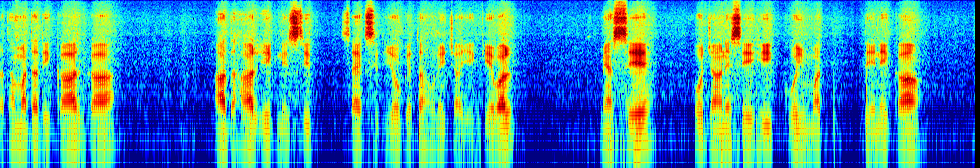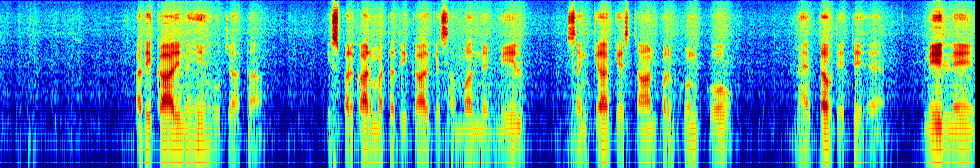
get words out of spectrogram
तथा मताधिकार का आधार एक निश्चित, शैक्षिक योग्यता होनी चाहिए। केवल से हो जाने से ही कोई मत देने का अधिकारी नहीं हो जाता। इस प्रकार मताधिकार के संबंध में मील संख्या के स्थान पर गुण को महत्व देते हैं। मील ने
